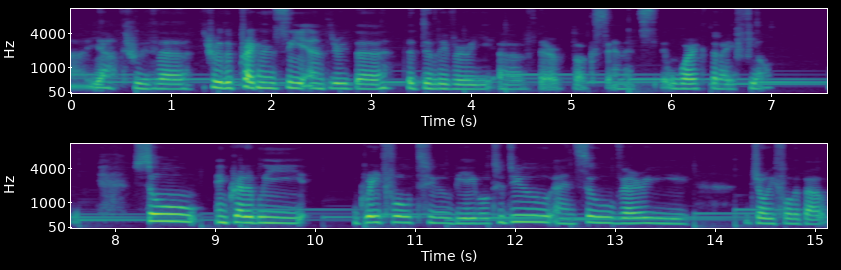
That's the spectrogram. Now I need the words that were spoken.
uh, yeah through the through the pregnancy and through the the delivery of their books. And it's work that i feel so incredibly grateful to be able to do and so very joyful about.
